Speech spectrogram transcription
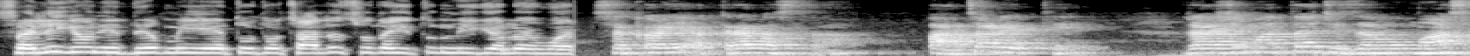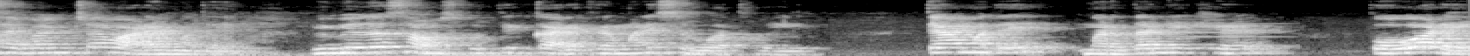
सहली घेऊन इथे मी येत होतो चालत सुद्धा इथून मी गेलोय वर सकाळी अकरा वाजता पाचाड येथे राजमाता जिजाऊ मासाहेबांच्या वाड्यामध्ये विविध सांस्कृतिक कार्यक्रमाने सुरुवात होईल. त्यामध्ये मर्दानी खेळ पोवाडे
